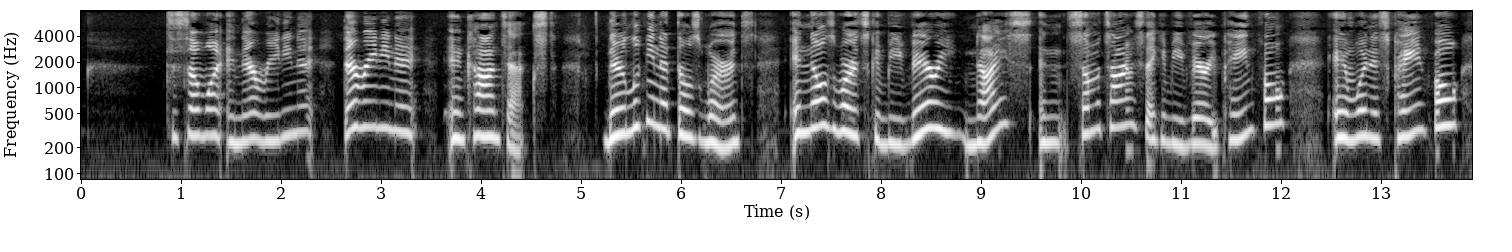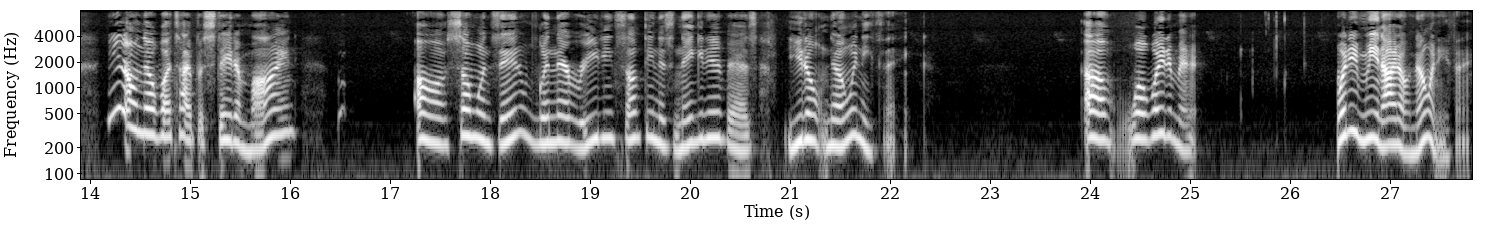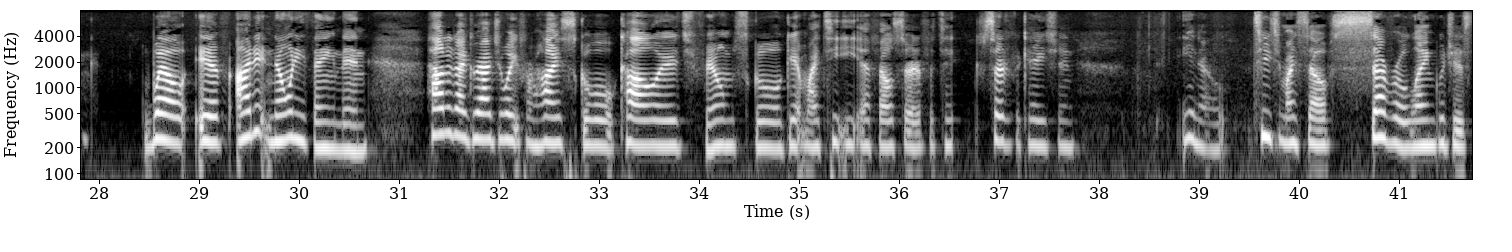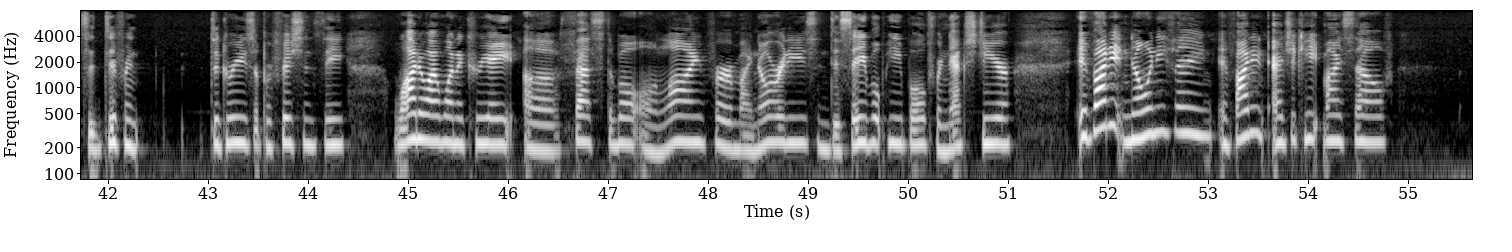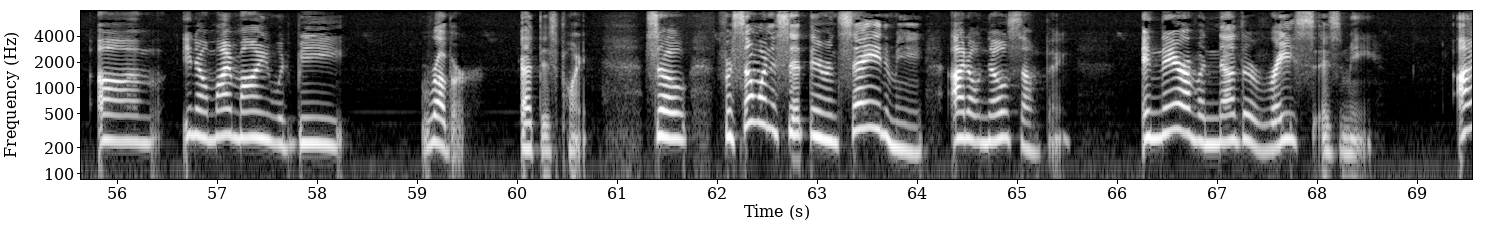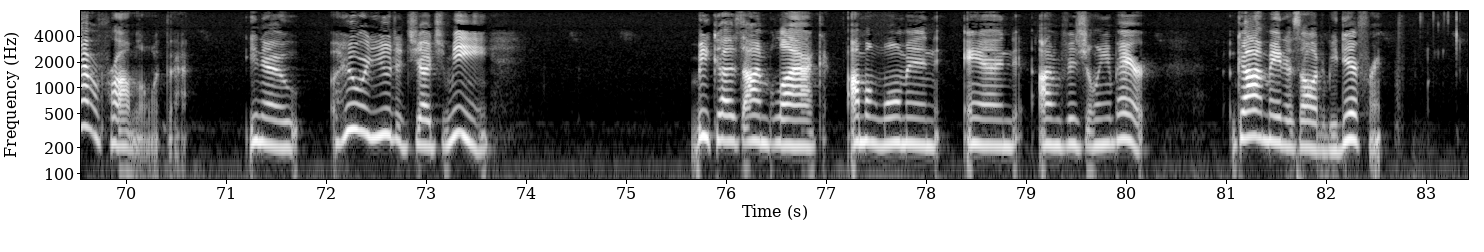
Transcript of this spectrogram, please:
to someone and they're reading it, they're reading it in context. They're looking at those words and those words can be very nice, and sometimes they can be very painful. And when it's painful, you don't know what type of state of mind um, someone's in when they're reading something as negative as you don't know anything. Um, well, wait a minute. What do you mean I don't know anything? Well, if I didn't know anything, then how did I graduate from high school, college, film school, get my TEFL certifi- certification, you know, teach myself several languages to different degrees of proficiency? Why do I want to create a festival online for minorities and disabled people for next year? If I didn't know anything, if I didn't educate myself, um, you know, my mind would be rubber at this point. So for someone to sit there and say to me, I don't know something, and they're of another race as me, I have a problem with that. You know, who are you to judge me because I'm black, I'm a woman, and I'm visually impaired? God made us all to be different.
